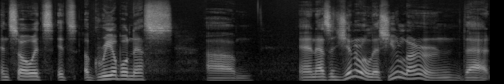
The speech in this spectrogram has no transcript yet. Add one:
And so it's it's agreeableness, um, and as a generalist, you learn that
